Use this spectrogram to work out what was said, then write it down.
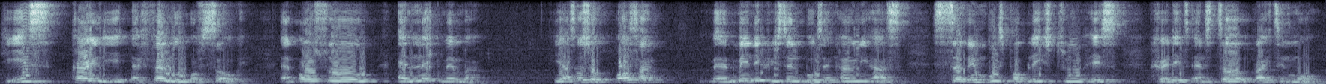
He is currently a fellow of SELC and also a NEC member. He has also authored uh, many Christian books and currently has seven books published to his credit and still writing more.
